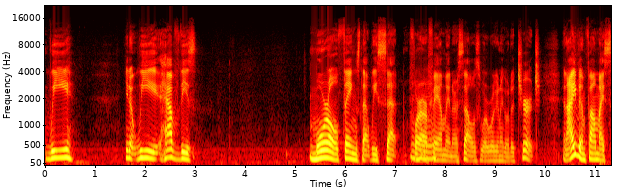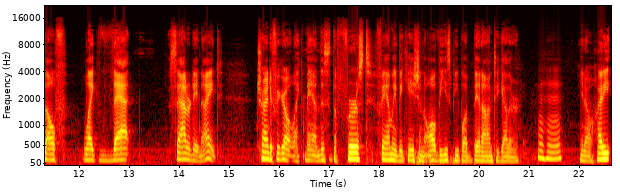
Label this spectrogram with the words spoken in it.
we you know we have these moral things that we set for our mm-hmm. family and ourselves where we're going to go to church. And i even found myself like that saturday night trying to figure out like man this is the first family vacation all these people have been on together. Mm-hmm. You know heidi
